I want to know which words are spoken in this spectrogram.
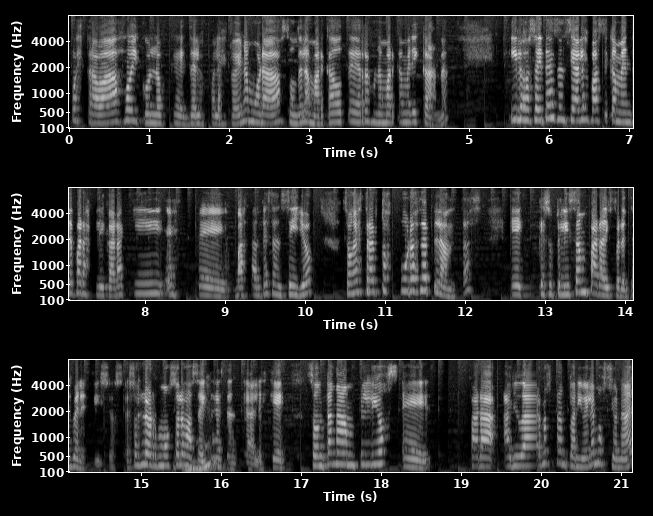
pues trabajo y con los que de los cuales estoy enamorada son de la marca doTERRA, es una marca americana. Y los aceites esenciales, básicamente, para explicar aquí, este, bastante sencillo, son extractos puros de plantas eh, que se utilizan para diferentes beneficios. Eso es lo hermoso de los aceites esenciales, que son tan amplios, eh, para ayudarnos tanto a nivel emocional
